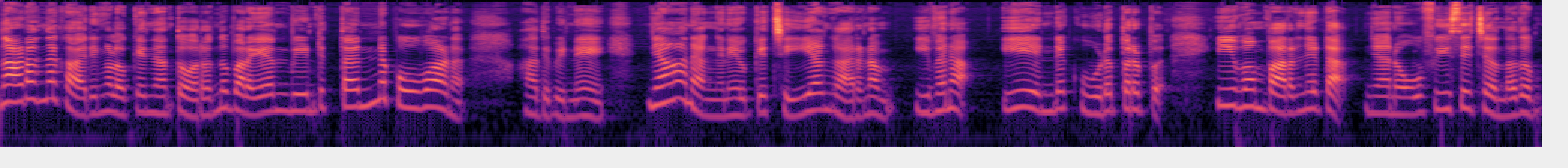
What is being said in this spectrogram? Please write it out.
നടന്ന കാര്യങ്ങളൊക്കെ ഞാൻ തുറന്നു പറയാൻ വേണ്ടി തന്നെ പോവാണ്. അത് പിന്നെ ഞാൻ അങ്ങനെയൊക്കെ ചെയ്യാൻ കാരണം ഇവനാ ഈ എന്റെ കൂടപ്പിറപ്പ്. ഇവൻ പറഞ്ഞിട്ടാ ഞാൻ ഓഫീസിൽ ചെന്നതും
